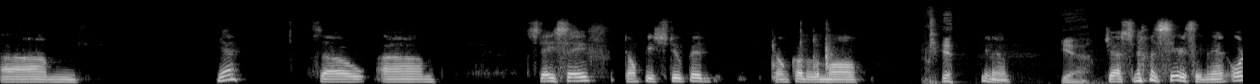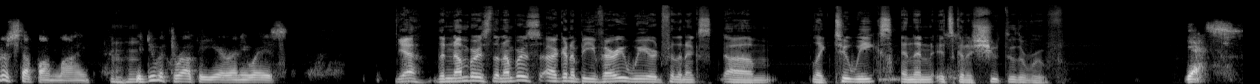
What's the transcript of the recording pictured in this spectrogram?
Um, yeah. So, um, stay safe. Don't be stupid. Don't go to the mall. Yeah. You know, Yeah. just no, seriously, man. Order stuff online. Mhm. You do it throughout the year, anyways. Yeah, the numbers the numbers are going to be very weird for the next um like two weeks, and then it's going to shoot through the roof. Yes.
